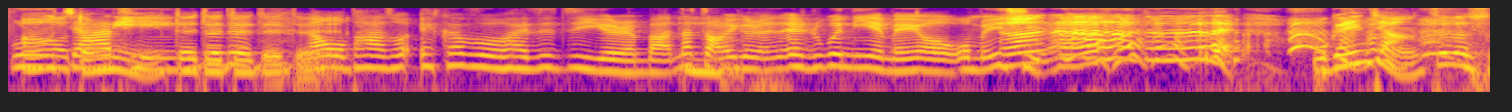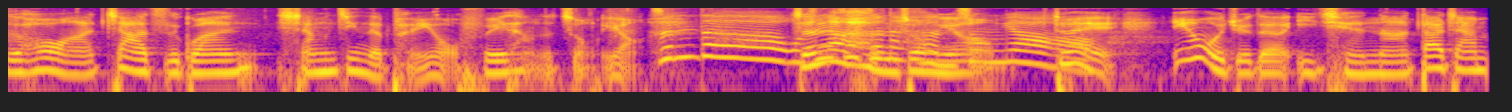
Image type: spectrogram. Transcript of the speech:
步入家庭，对对对对对。然后我怕说，哎，该不会还是自己一个人吧？那找一个人，哎，如果你也没有，我们一起。对对对对，我跟你讲，这个时候啊，价值观相近的朋友非常的重要，真的，真的很重要。对，因为我觉得以前呢，大家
